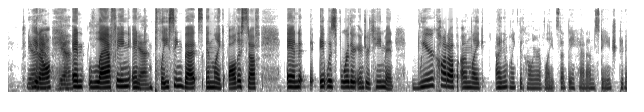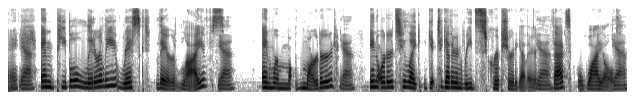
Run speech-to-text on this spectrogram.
Yeah. you know, Yeah. and laughing and Yeah. placing bets and like all this stuff. And it was for their entertainment. We're caught up on like, I didn't like the color of lights that they had on stage today. Yeah. And people literally risked their lives Yeah. and were ma- martyred Yeah. in order to like get together and read scripture together. Yeah. That's wild. Yeah.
